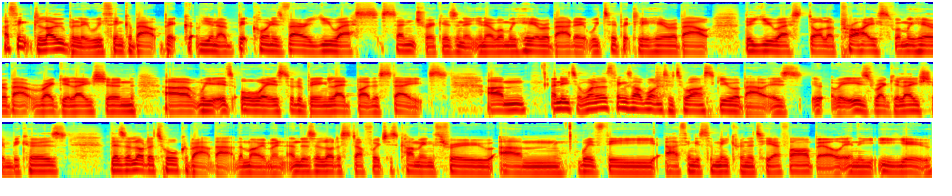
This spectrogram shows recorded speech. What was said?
I think globally we think about Bit you know Bitcoin is very US centric isn't it? You know when we hear about it we typically hear about the US dollar price. When we hear about regulation uh, we it's always sort of being led by the states. Um, Anita one of the things I wanted to ask you about is is regulation because there's a lot of talk about that at the moment, and there's a lot of stuff which is coming through um, with the I think it's the MiCA and the TFR bill in the EU.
